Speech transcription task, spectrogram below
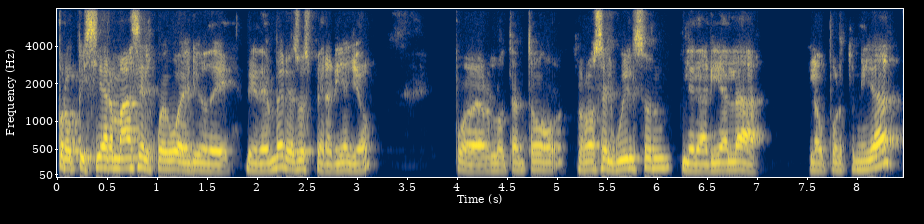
propiciar más el juego aéreo de, Denver, eso esperaría yo. Por lo tanto, Russell Wilson le daría la, oportunidad.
